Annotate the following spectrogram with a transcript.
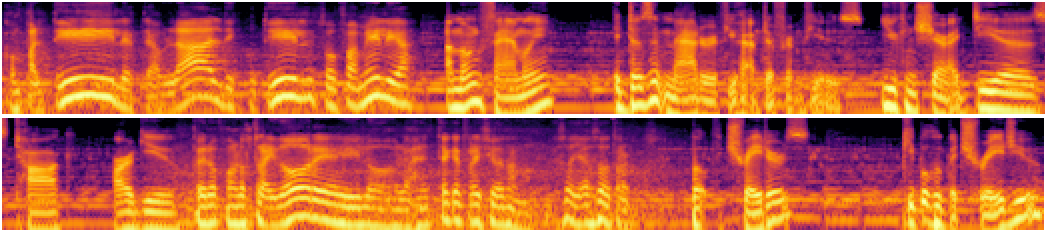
compartir, este, hablar, discutir, son familia. Among family, it doesn't matter if you have different views. You can share ideas, talk, argue. Pero con los traidores y los, la gente que traiciona, no. Eso ya es otra cosa. But with traitors, people who betrayed you,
